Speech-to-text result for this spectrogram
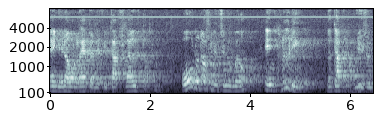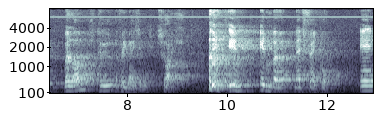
And you know what will happen if you touch those documents. All the documents in the world, including the government of New Zealand, belongs to the Freemasons, Scottish, in Edinburgh Magistrate Court, and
